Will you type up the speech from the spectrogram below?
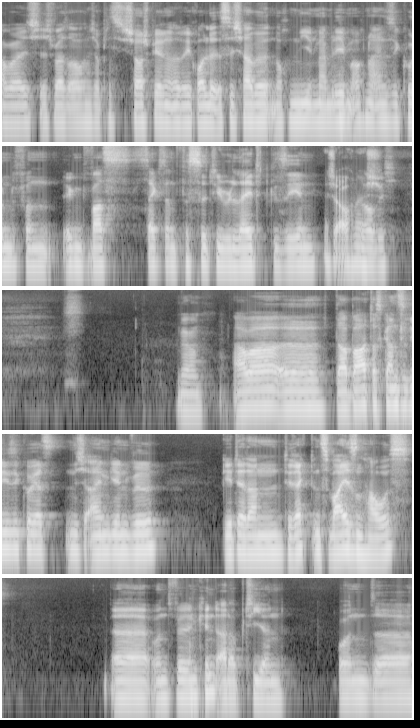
Aber ich, ich weiß auch nicht, ob das die Schauspielerin oder die Rolle ist. Ich habe noch nie in meinem Leben auch nur eine Sekunde von irgendwas Sex and the City related gesehen, Ich auch nicht. glaube ich. Ja, aber äh, da Bart das ganze Risiko jetzt nicht eingehen will, geht er dann direkt ins Waisenhaus äh, und will ein Kind adoptieren. Und äh,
